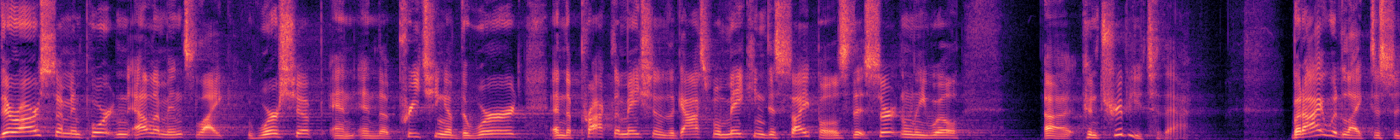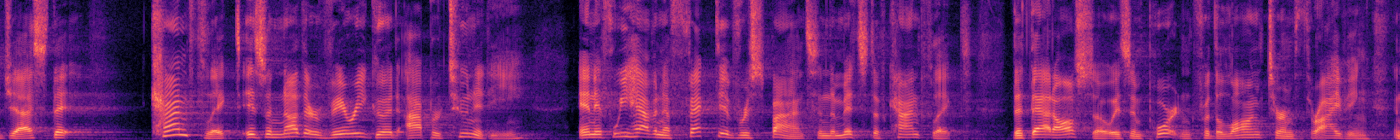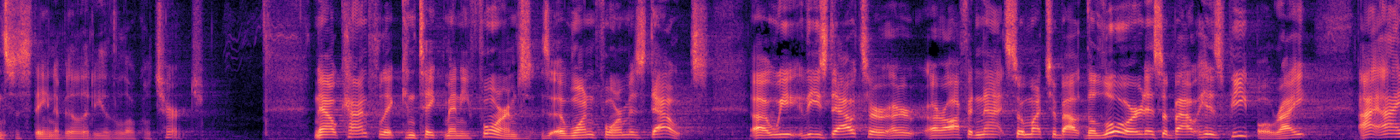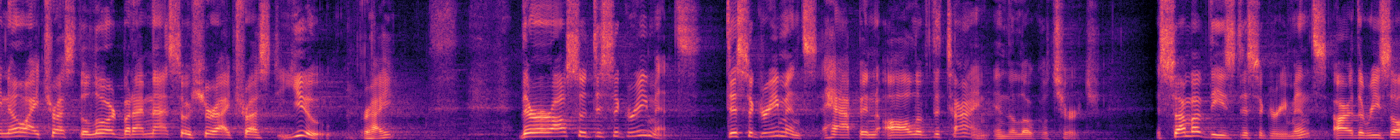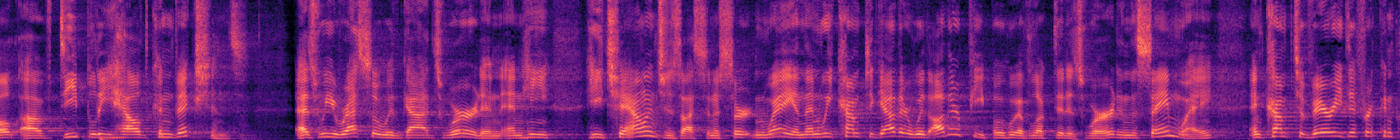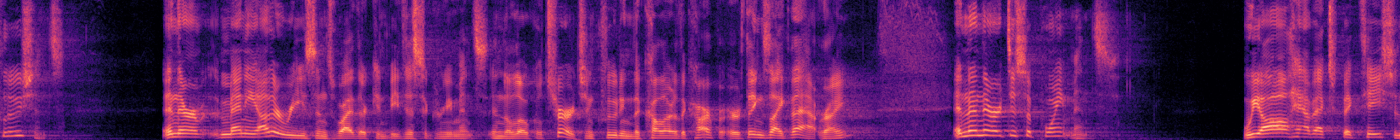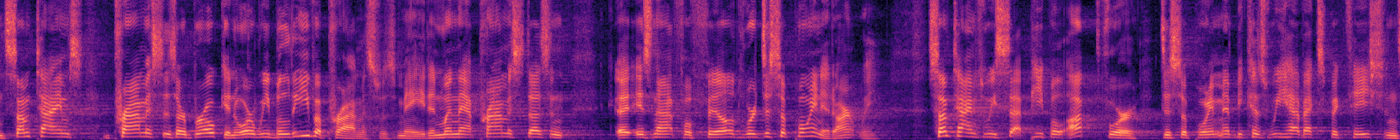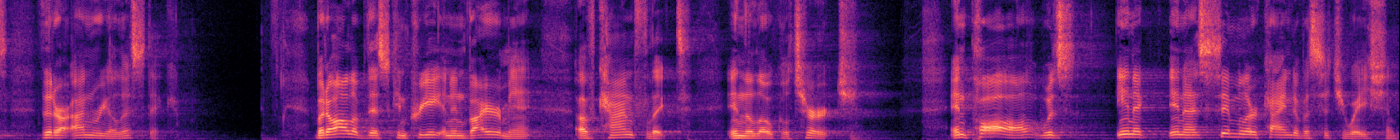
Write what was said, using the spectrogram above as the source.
there are some important elements like worship and, and the preaching of the word and the proclamation of the gospel, making disciples that certainly will uh, contribute to that. But I would like to suggest that conflict is another very good opportunity. And if we have an effective response in the midst of conflict, that that also is important for the long-term thriving and sustainability of the local church. Now, conflict can take many forms. Uh, one form is doubts. Uh, we, these doubts are, are, are, often not so much about the Lord as about his people, right? I, I know I trust the Lord, but I'm not so sure I trust you, right? There are also disagreements. Disagreements happen all of the time in the local church. Some of these disagreements are the result of deeply held convictions. As we wrestle with God's word and, and he, he challenges us in a certain way, and then we come together with other people who have looked at His Word in the same way and come to very different conclusions. And there are many other reasons why there can be disagreements in the local church, including the color of the carpet or things like that, right? And then there are disappointments. We all have expectations. Sometimes promises are broken, or we believe a promise was made. And when that promise doesn't, uh, is not fulfilled, we're disappointed, aren't we? Sometimes we set people up for disappointment because we have expectations that are unrealistic. But all of this can create an environment of conflict in the local church. And Paul was in a, in a similar kind of a situation.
